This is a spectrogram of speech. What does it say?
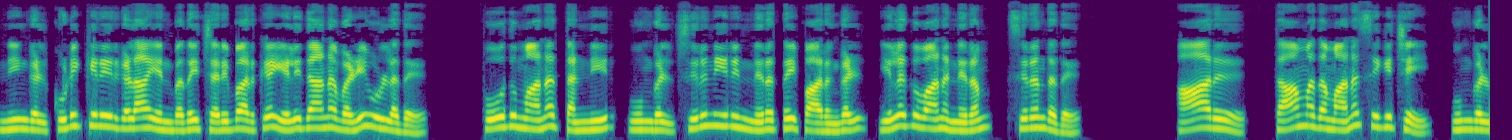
நீங்கள் குடிக்கிறீர்களா என்பதைச் சரிபார்க்க எளிதான வழி உள்ளது. போதுமான தண்ணீர் உங்கள் சிறுநீரின் நிறத்தை பாருங்கள். இலகுவான நிறம் சிறந்தது. ஆறு தாமதமான சிகிச்சை. உங்கள்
